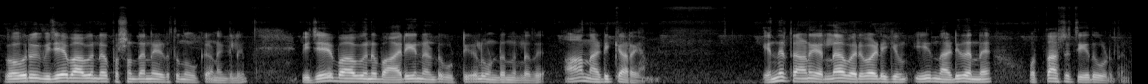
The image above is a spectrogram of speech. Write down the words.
ഇപ്പോൾ ഒരു വിജയബാബുവിന്റെ പ്രശ്നം തന്നെ എടുത്തു നോക്കുകയാണെങ്കിൽ വിജയബാബുവിന് ഭാര്യയും രണ്ട് കുട്ടികളും ഉണ്ടെന്നുള്ളത് ആ നടിക്കറിയാം എന്നിട്ടാണ് എല്ലാ പരിപാടിക്കും ഈ നടി തന്നെ ഒത്താശ ചെയ്തു കൊടുത്തത്.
